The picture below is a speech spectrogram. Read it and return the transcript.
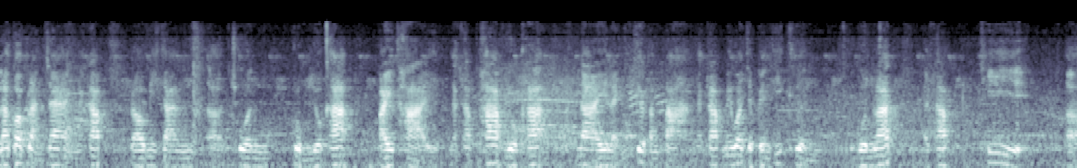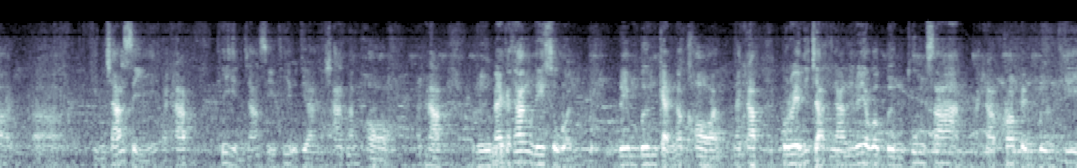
แล้วก็กลางแจ้งนะครับ เรามีการชวนกลุ่มโยคะไปถ่ายนะครับภาพโยคะในแหล่งท่องเที่ยวต่างๆนะครับ ไม่ว่าจะเป็นที่เขื่อนบลรัฐนะครับที่ หินช้างสีนะครับที่หินช้างสีที่อุทยานแห่งชาติน้ำพองนะครับหรือแม้กระทั่งในสวนริมบึงแก่นนครนะครับบริเวณที่จัดงานนี้เรียกว่าบึงทุ่งสร้างนะครับก็เป็นบึงที่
